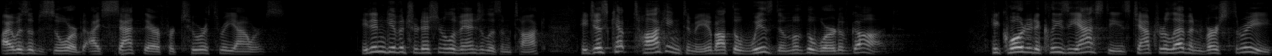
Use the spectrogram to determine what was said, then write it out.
I was absorbed. I sat there for two or three hours. He didn't give a traditional evangelism talk. He just kept talking to me about the wisdom of the Word of God. He quoted Ecclesiastes chapter 11, verse 3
